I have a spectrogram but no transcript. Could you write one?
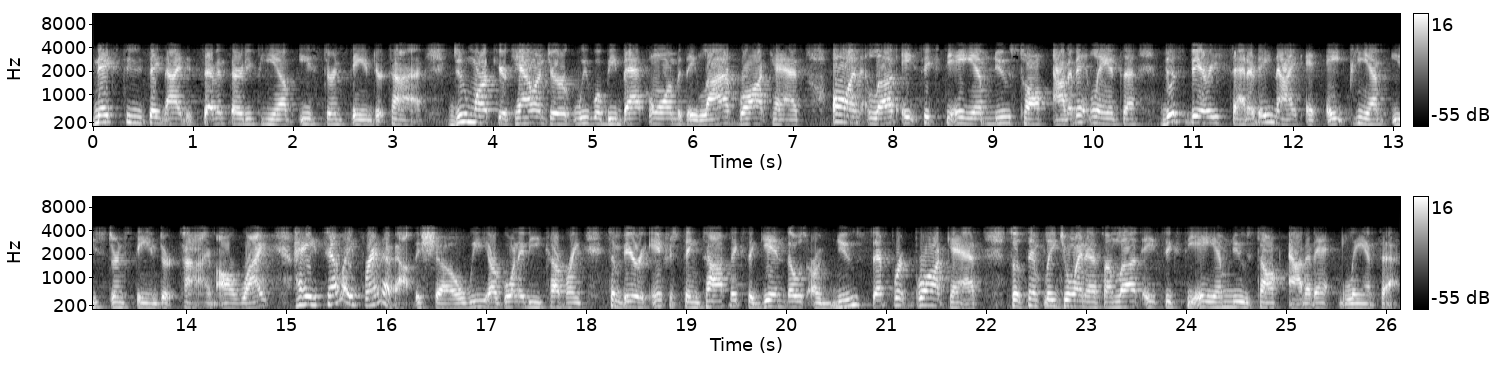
next Tuesday night at 7:30 p.m. Eastern Standard Time. Do mark your calendar. We will be back on with a live broadcast on Love 860 AM News Talk out of Atlanta this very Saturday night at 8 p.m. Eastern Standard Time. All right. Hey, tell a friend about the show. We are going to be covering some very interesting topics. Again, those are new separate broadcasts. So simply join us on Love 860 AM News Talk out of Atlanta.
